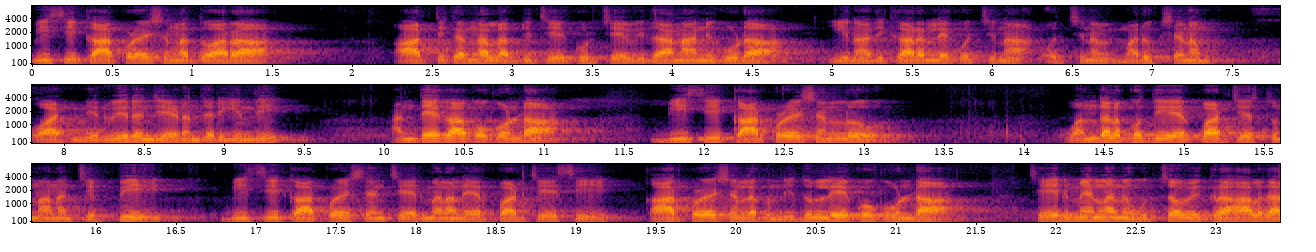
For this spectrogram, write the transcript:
బీసీ కార్పొరేషన్ల ద్వారా ఆర్థికంగా లబ్ధి చేకూర్చే విధానాన్ని కూడా ఈయన అధికారంలోకి వచ్చిన వచ్చిన మరుక్షణం వాటిని నిర్వీర్యం చేయడం జరిగింది. అంతేకాకుండా బీసీ కార్పొరేషన్లు వందల కొద్ది ఏర్పాటు చేస్తున్నానని చెప్పి బీసీ కార్పొరేషన్ చైర్మన్లను ఏర్పాటు చేసి కార్పొరేషన్లకు నిధులు లేకోకుండా చైర్మన్లను ఉత్సవ విగ్రహాలుగా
